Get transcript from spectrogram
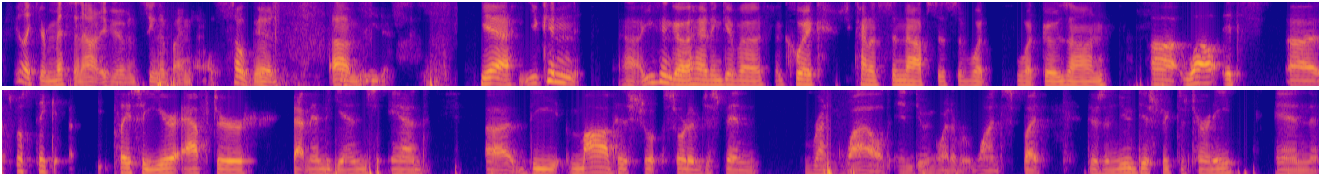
I feel like you're missing out if you haven't seen it by now. It's so good. Um, yeah, you can uh, you can go ahead and give a, a quick kind of synopsis of what what goes on. Uh, well, it's uh, supposed to take place a year after Batman Begins, and uh, the mob has sh- sort of just been running wild and doing whatever it wants. But there's a new district attorney in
